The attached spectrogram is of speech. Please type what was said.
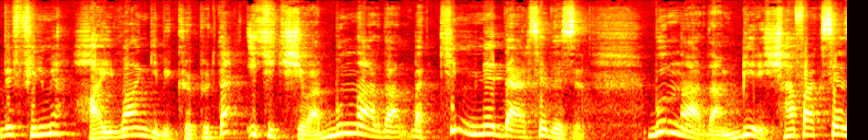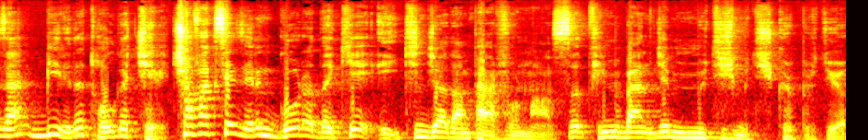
ve filmi hayvan gibi köpürten iki kişi var. Bunlardan bak kim ne derse desin. Bunlardan biri Şafak Sezer, biri de Tolga Çevik. Şafak Sezer'in Gora'daki ikinci adam performansı filmi bence müthiş müthiş köpürtüyor.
